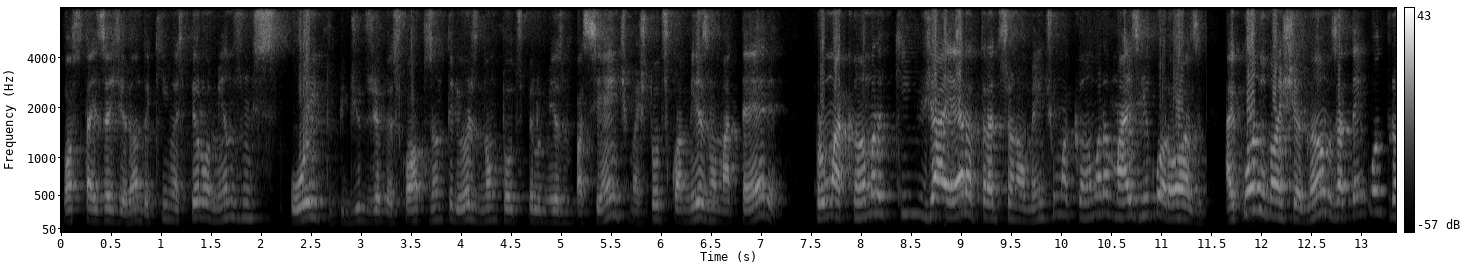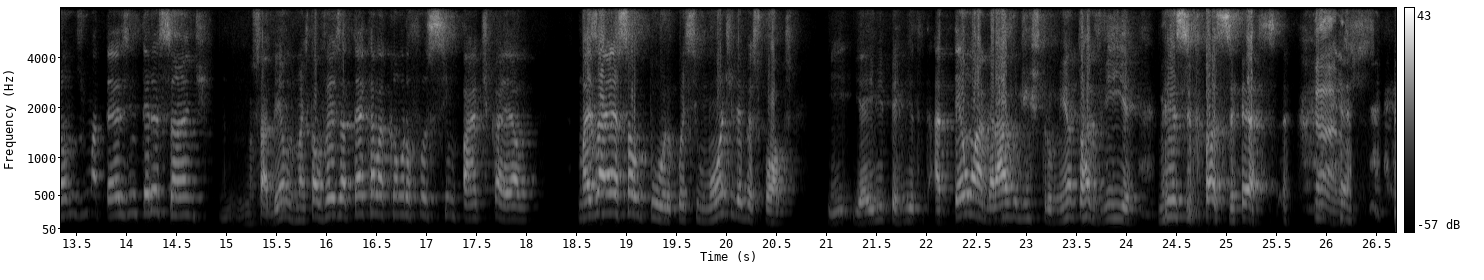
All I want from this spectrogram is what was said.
posso estar exagerando aqui, mas pelo menos uns oito pedidos de habeas corpus anteriores, não todos pelo mesmo paciente, mas todos com a mesma matéria, para uma Câmara que já era tradicionalmente uma Câmara mais rigorosa. Aí, quando nós chegamos, até encontramos uma tese interessante. Não sabemos, mas talvez até aquela Câmara fosse simpática a ela. Mas a essa altura, com esse monte de habeas corpus, e, e, aí me permita, até um agravo de instrumento havia nesse processo. Cara,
